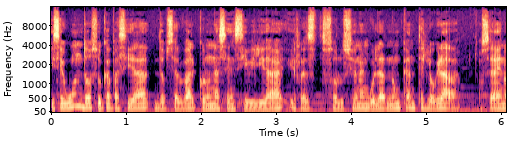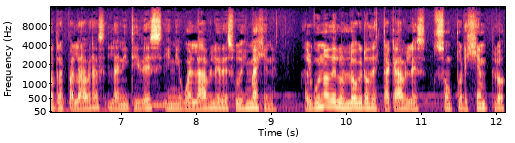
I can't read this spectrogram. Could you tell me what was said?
Y segundo, su capacidad de observar con una sensibilidad y resolución angular nunca antes lograda. O sea, en otras palabras, la nitidez inigualable de sus imágenes. Algunos de los logros destacables son, por ejemplo,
